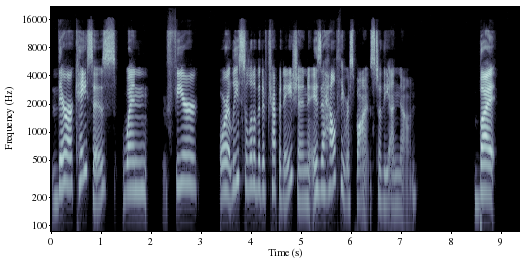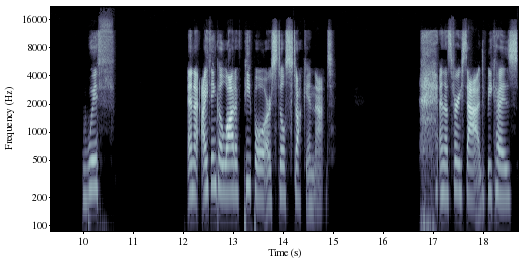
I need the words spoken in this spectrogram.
there are cases when fear or at least a little bit of trepidation is a healthy response to the unknown. But with, and I think a lot of people are still stuck in that. And that's very sad because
